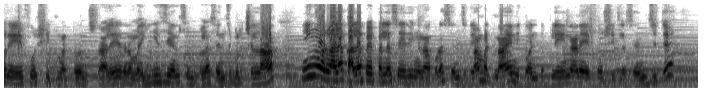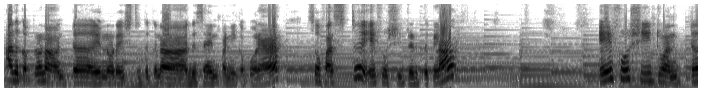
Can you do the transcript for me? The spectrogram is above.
ஒரு ஏ ஃபோர் ஷீட் மட்டும் இருந்துச்சுனாலே இதை நம்ம ஈஸி அண்ட் சிம்பிளா செஞ்சு முடிச்சிடலாம். நீங்க ஒரு வேளை கலர் பேப்பர்ல செய்றீங்கன்னா கூட செஞ்சுக்கலாம். பட் நான் இன்னைக்கு வந்துட்டு பிளெயினான ஏ ஃபோர் ஷீட்ல செஞ்சுட்டு அதுக்கப்புறம் நான் வந்துட்டு என்னோட இஷ்டத்துக்கு நான் டிசைன் பண்ணிக்க போறேன். So first A four sheet எடுத்துக்கலாம். ஏ ஃபோர் ஷீட் வந்துட்டு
